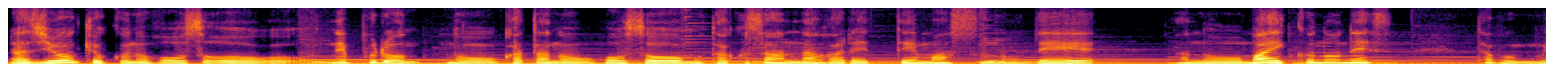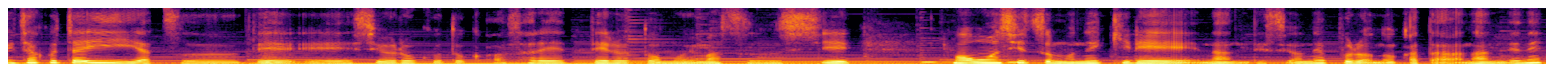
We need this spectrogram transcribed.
ラジオ局の放送、ね、プロの方の放送もたくさん流れてますのであのマイクのね多分めちゃくちゃいいやつで、えー、収録とかされてると思いますし、まあ、音質もね綺麗なんですよねプロの方なんでね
